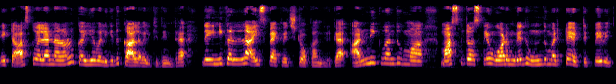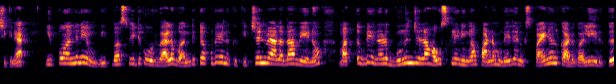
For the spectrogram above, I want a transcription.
நீ டாஸ்க் விளையாடினாலும் கையை வலிக்குது காலை வலிக்குதுன்ற. இந்த இன்னைக்கெல்லாம் ஐஸ் பேக் வச்சுட்டு உட்காந்துருக்க அன்னைக்கு வந்து மா மாஸ்க் டாஸ்க்லேயும் ஓட முடியாது உந்து மட்டும் எடுத்துகிட்டு போய் வச்சுக்கினேன். இப்போ வந்து நீ பிக் பாஸ் வீட்டுக்கு ஒரு வேலை வந்துட்டா கூட எனக்கு கிச்சன் வேலை தான் வேணும். மற்றபடி என்னால் குனிஞ்செல்லாம் ஹவுஸ் கிளீனிங்லாம் பண்ண முடியாது. எனக்கு ஸ்பைனல் கார்டு வலி இருக்கு.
